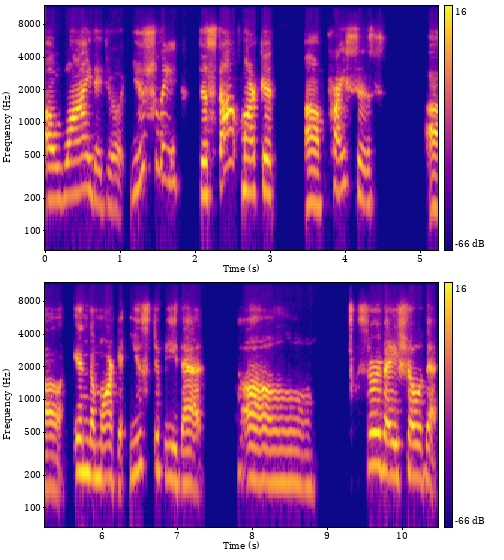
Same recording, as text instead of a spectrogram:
uh, why they do it? Usually the stock market uh, prices uh, in the market used to be that uh, surveys show that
